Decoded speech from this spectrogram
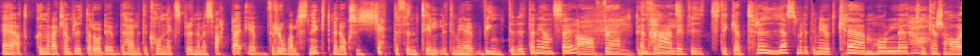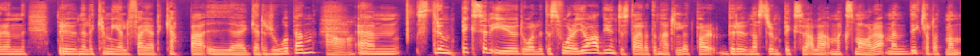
Eh, Att kunna verkligen bryta då det, det här lite konjaksbruna med svarta är vrålsnyggt men det är också jättefint till lite mer vintervita nyanser. Ja, väldigt En fint. härlig vit stickad tröja som är lite mer åt krämhållet. Hon kanske har en brun eller kamelfärgad kappa i eh, garderoben. Ja. Um, strumpbyxor är ju då lite svåra. Jag hade ju inte stylat den här till ett par bruna strumpbyxor alla Max Mara. Men det är klart att man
